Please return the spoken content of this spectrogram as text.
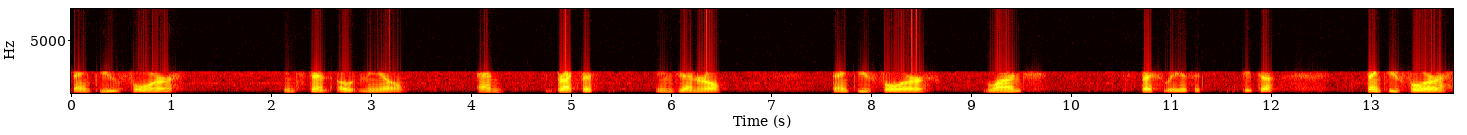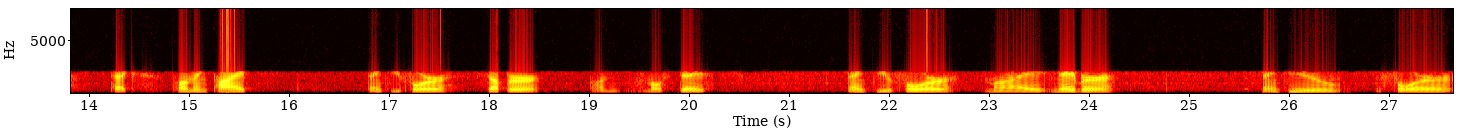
Thank you for instant oatmeal and breakfast in general. Thank you for lunch, especially if it's pizza. Thank you for PEX plumbing pipe. Thank you for supper on most days. Thank you for my neighbor. Thank you for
